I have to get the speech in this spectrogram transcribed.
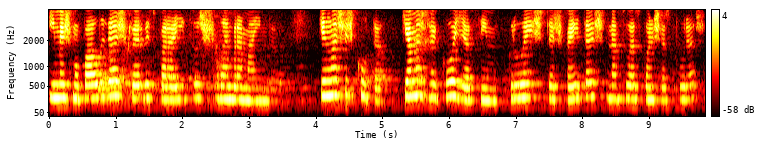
e mesmo pálidas, verdes paraísos lembram ainda. Quem as escuta, que amas recolhe assim, cruéis, desfeitas, nas suas conchas puras?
